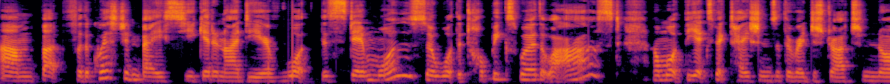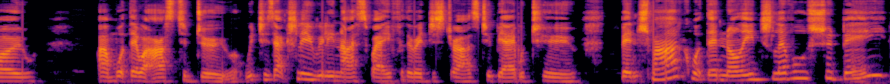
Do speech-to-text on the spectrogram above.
Um, but for the question base, you get an idea of what the STEM was, so what the topics were that were asked, and what the expectations of the registrar to know um, what they were asked to do, which is actually a really nice way for the registrars to be able to benchmark what their knowledge levels should be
